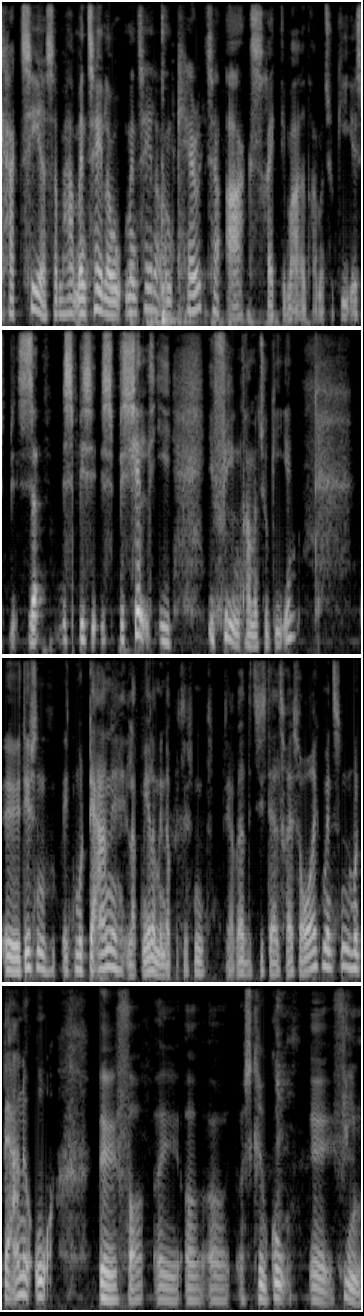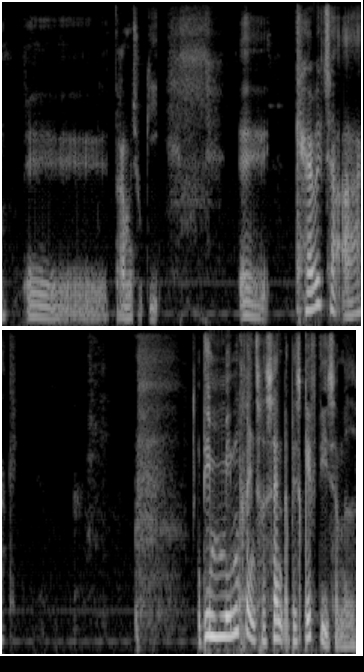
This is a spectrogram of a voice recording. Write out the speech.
karakter, som har, man taler jo, man taler om character arcs rigtig meget i dramaturgi, spe, spe, specielt i, i filmdramaturgi, ikke? Øh, det er sådan et moderne, eller mere eller mindre, det, er sådan, det har været de sidste 50 år, ikke? men sådan moderne ord øh, for øh, at, at, at skrive god øh, film øh, dramaturgi. Øh, character arc det er mindre interessant at beskæftige sig med,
